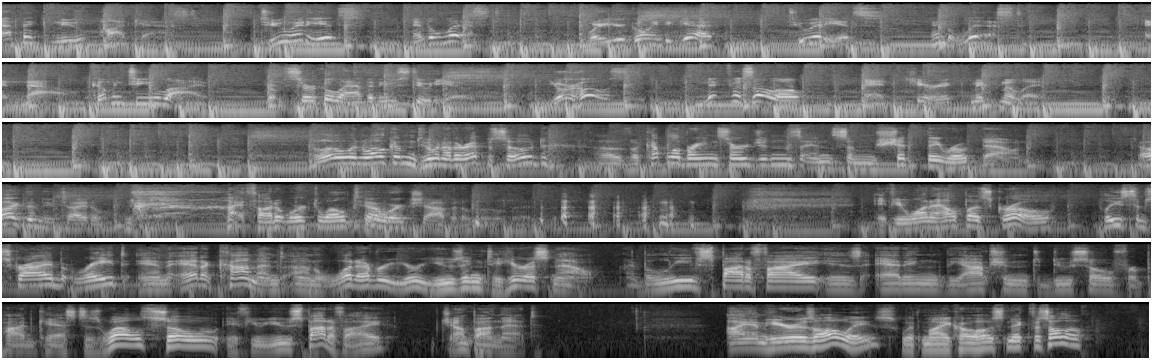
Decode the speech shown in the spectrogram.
This is the Epic New Podcast Two Idiots and a List, where you're going to get two idiots and a list. And now, coming to you live from Circle Avenue Studios, your hosts, Nick Fasolo and Keurig McMillan. Hello and welcome to another episode of a couple of brain surgeons and some shit they wrote down. I like the new title. I thought it worked well Gotta too. workshop it a little bit. If you want to help us grow, please subscribe, rate, and add a comment on whatever you're using to hear us now. I believe Spotify is adding the option to do so for podcasts as well, so if you use Spotify, jump on that. I am here as always with my co host Nick Fasolo.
